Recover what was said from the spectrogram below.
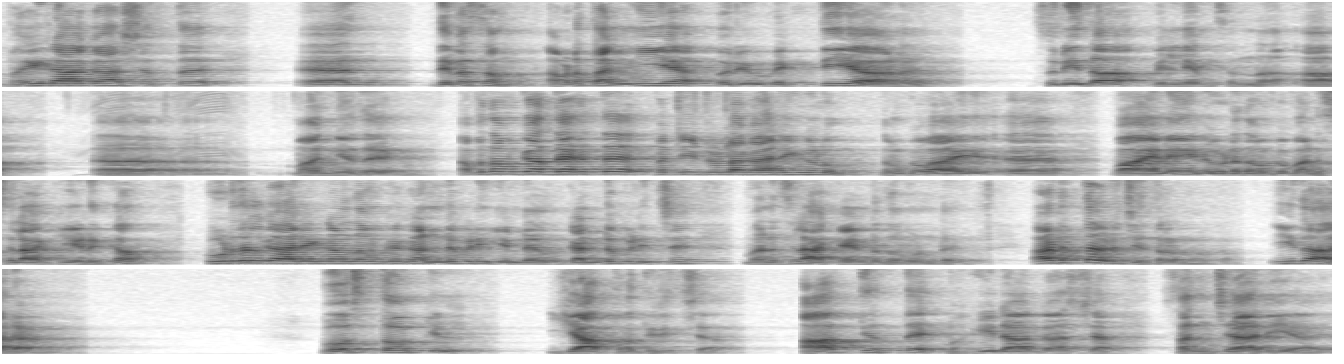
ബഹിരാകാശത്ത് ദിവസം അവിടെ തങ്ങിയ ഒരു വ്യക്തിയാണ് സുനിത വില്യംസ് എന്ന ആ മാന്യദേഹം. അപ്പൊ നമുക്ക് അദ്ദേഹത്തെ പറ്റിയിട്ടുള്ള കാര്യങ്ങളും നമുക്ക് വായി വായനയിലൂടെ നമുക്ക് മനസ്സിലാക്കിയെടുക്കാം. കൂടുതൽ കാര്യങ്ങൾ നമുക്ക് കണ്ടുപിടിക്കേണ്ട കണ്ടുപിടിച്ച് മനസ്സിലാക്കേണ്ടതുമുണ്ട്. അടുത്ത ഒരു ചിത്രം നോക്കാം. ഇതാരാണ്? വോസ്തോക്കിൽ യാത്ര തിരിച്ച ആദ്യത്തെ ബഹിരാകാശ സഞ്ചാരിയായ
